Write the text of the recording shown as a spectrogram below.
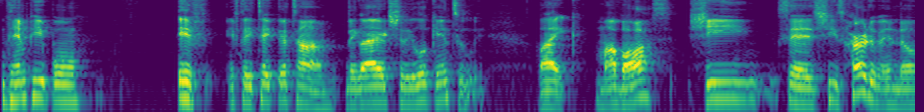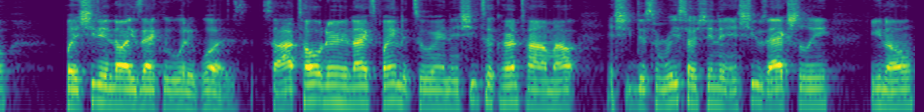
then people, if if they take their time, they go actually look into it. Like my boss, she says she's heard of endo, but she didn't know exactly what it was. So I told her and I explained it to her, and then she took her time out and she did some research in it, and she was actually, you know,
